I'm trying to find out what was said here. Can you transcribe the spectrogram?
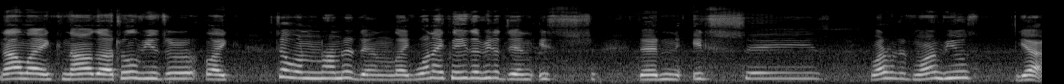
Now like now the total views are like still 100. and like when I click the video, then it's then it says 101 views. Yeah.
